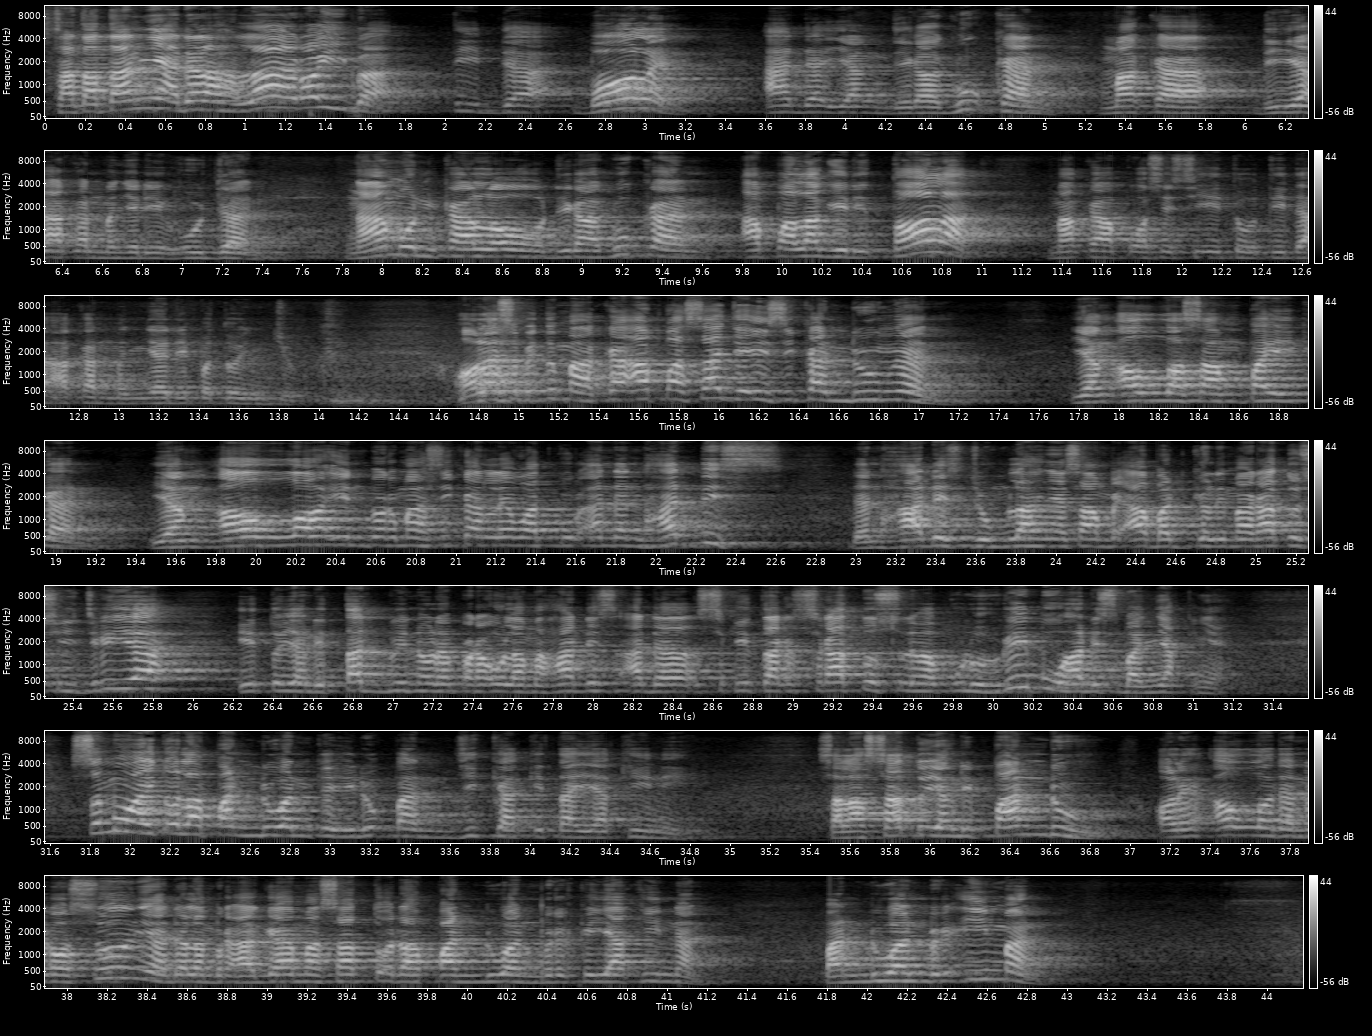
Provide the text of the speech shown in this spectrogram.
Catatannya adalah la raiba, tidak boleh ada yang diragukan, maka dia akan menjadi hudan. Namun kalau diragukan, apalagi ditolak, maka posisi itu tidak akan menjadi petunjuk. Oleh sebab itu maka apa saja isi kandungan yang Allah sampaikan, yang Allah informasikan lewat Quran dan hadis, dan hadis jumlahnya sampai abad ke-500 Hijriah, itu yang ditadwin oleh para ulama hadis ada sekitar 150 ribu hadis banyaknya. Semua itulah panduan kehidupan jika kita yakini. Salah satu yang dipandu oleh Allah dan Rasulnya dalam beragama satu adalah panduan berkeyakinan, panduan beriman.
